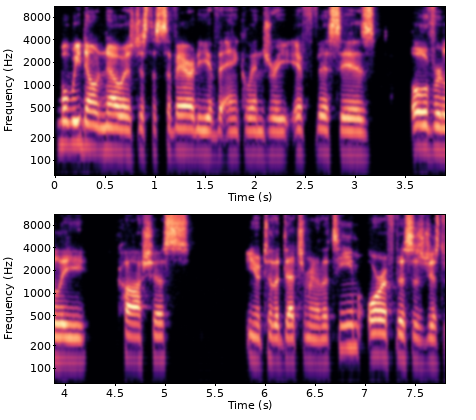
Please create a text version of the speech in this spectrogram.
what we don't know is just the severity of the ankle injury. If this is overly cautious, you know, to the detriment of the team, or if this is just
